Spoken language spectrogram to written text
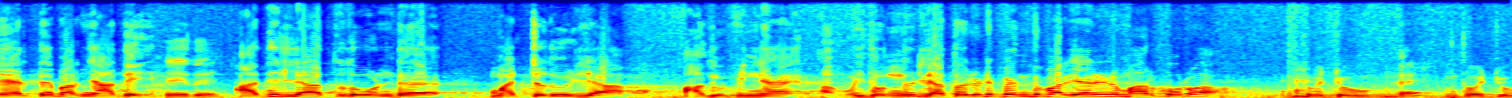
നേരത്തെ പറഞ്ഞ അതെ. അതില്ലാത്തത് കൊണ്ട് മറ്റതും ഇല്ല. അത് പിന്നെ ഇതൊന്നും ഇല്ലാത്തവരോട് ഇപ്പൊ എന്ത് പറയാനാണ്? മാർക്ക് കുറവാ തോറ്റു തോറ്റു.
